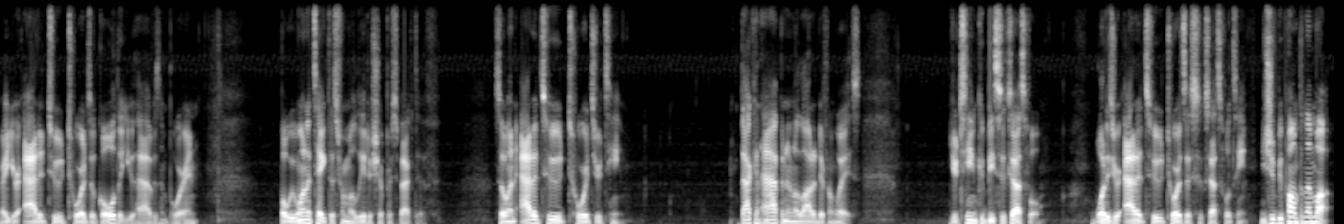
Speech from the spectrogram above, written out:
right? Your attitude towards a goal that you have is important. But we want to take this from a leadership perspective. So, an attitude towards your team. That can happen in a lot of different ways. Your team could be successful. What is your attitude towards a successful team? You should be pumping them up.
